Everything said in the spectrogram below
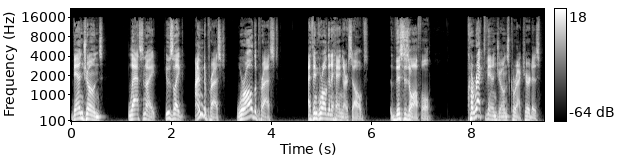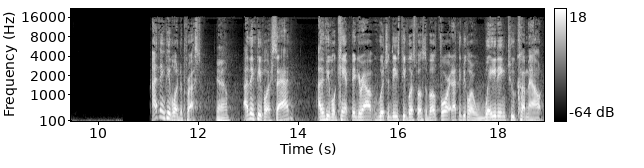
Van Jones last night, he was like, I'm depressed. We're all depressed. I think we're all going to hang ourselves. This is awful. Correct, Van Jones. Correct. Here it is. I think people are depressed. Yeah. I think people are sad. I think people can't figure out which of these people are supposed to vote for, and I think people are waiting to come out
